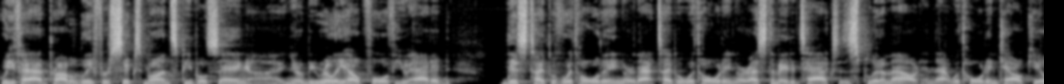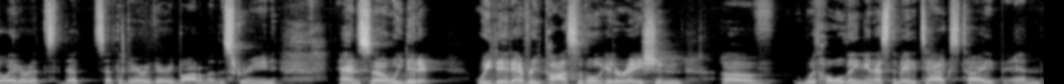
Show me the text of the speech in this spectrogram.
we've had probably for six months people saying, you know, it'd be really helpful if you added this type of withholding or that type of withholding or estimated taxes, split them out in that withholding calculator that's, that's at the very, very bottom of the screen. And so we did it. We did every possible iteration of withholding and estimated tax type and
